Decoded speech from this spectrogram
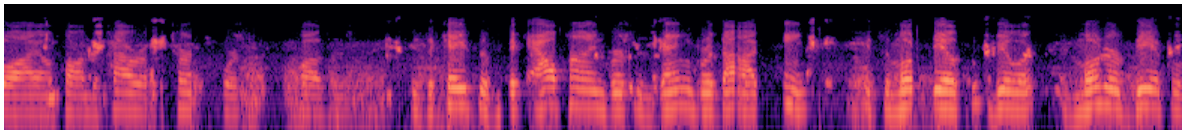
rely upon the power of attorney for clauses, is the case of McAlpine versus Zangara Dodge Inc. It's a motor vehicle, dealer, motor vehicle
